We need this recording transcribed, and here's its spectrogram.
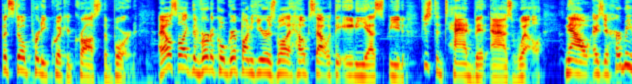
but still pretty quick across the board. I also like the vertical grip on here as well. It helps out with the ADS speed just a tad bit as well. Now, as you heard me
